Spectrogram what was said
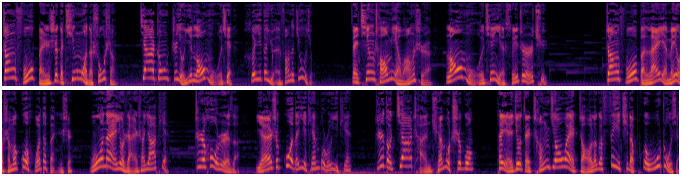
张福本是个清末的书生，家中只有一老母亲和一个远方的舅舅。在清朝灭亡时，老母亲也随之而去。张福本来也没有什么过活的本事，无奈又染上鸦片。之后日子也是过得一天不如一天，直到家产全部吃光，他也就在城郊外找了个废弃的破屋住下。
